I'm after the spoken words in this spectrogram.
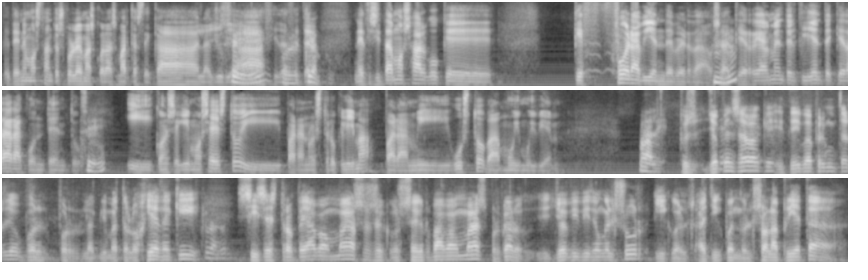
que tenemos tantos problemas con las marcas de cal, la lluvia Sí, ácida, tiempo. Necesitamos algo que, que fuera bien de verdad, o sea, Ujú. que realmente el cliente quedara contento. Sí. Y conseguimos esto y para nuestro clima, para mi gusto, va muy, muy bien. Vale. Pues yo pensaba que te iba a preguntar yo por, por la climatología de aquí, Claro. si se estropeaban más o se conservaban más, porque claro, yo he vivido en el sur y allí cuando el sol aprieta,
